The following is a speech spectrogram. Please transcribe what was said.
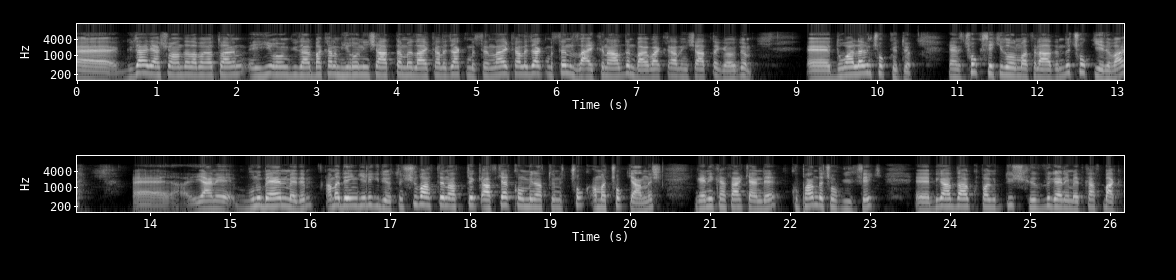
Ee, güzel ya şu anda laboratuvarın e, Hiron güzel. Bakalım Hiron inşaatta mı? Like alacak mısın? Like alacak mısın? Like'ını aldın. Barbar Kral inşaatta gördüm. Ee, duvarların çok kötü. Yani çok 8 olması lazımdı. Çok 7 var. Ee, yani bunu beğenmedim ama dengeli gidiyorsun. Şu bastığın attık asker kombinasyonu çok ama çok yanlış. Gani kasarken de kupan da çok yüksek. Ee, biraz daha kupa düş hızlı ganimet kas. Bak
